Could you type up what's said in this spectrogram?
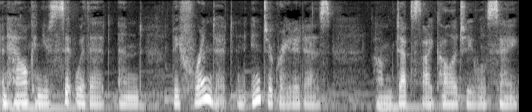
And how can you sit with it and befriend it and integrate it, as um, depth psychology will say,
